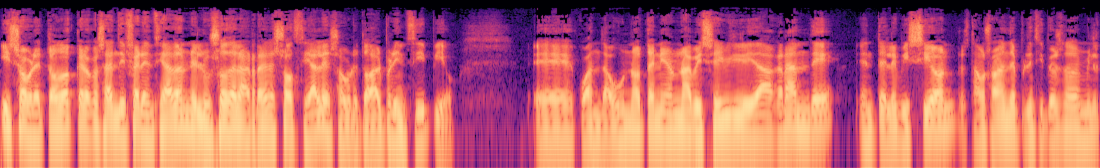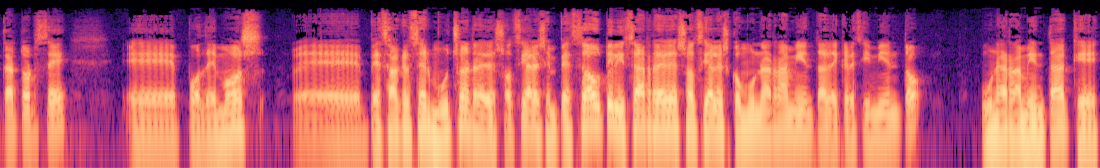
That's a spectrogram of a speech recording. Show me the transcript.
Y sobre todo creo que se han diferenciado en el uso de las redes sociales, sobre todo al principio. Eh, cuando aún no tenían una visibilidad grande en televisión, estamos hablando de principios de 2014, eh, Podemos eh, empezó a crecer mucho en redes sociales, empezó a utilizar redes sociales como una herramienta de crecimiento, una herramienta que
